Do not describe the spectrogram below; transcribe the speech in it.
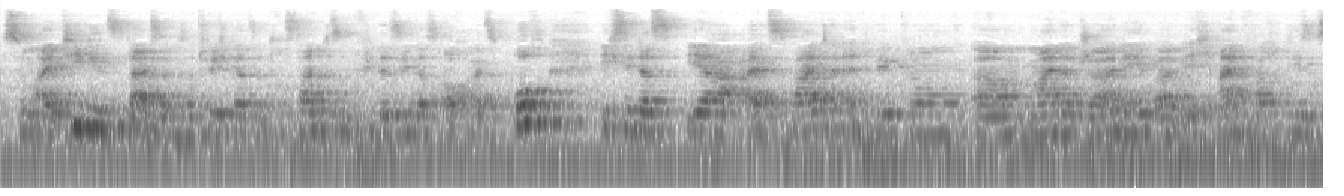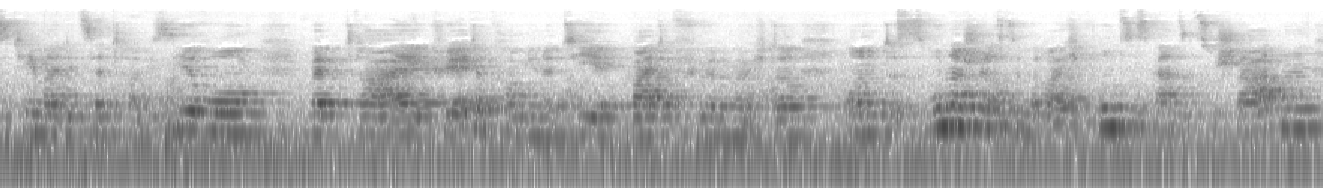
zum IT-Dienstleister, was natürlich ganz interessant ist und viele sehen das auch als Bruch. Ich sehe das eher als Weiterentwicklung ähm, meiner Journey, weil ich einfach dieses Thema Dezentralisierung, Web3, Creator Community weiterführen möchte. Und es ist wunderschön aus dem Bereich Kunst das Ganze zu starten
